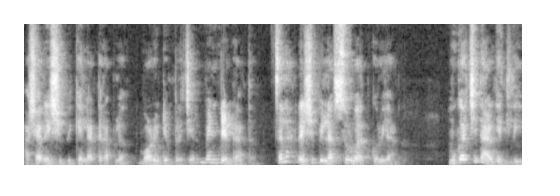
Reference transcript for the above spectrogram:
अशा रेसिपी केल्या तर आपलं बॉडी टेम्परेचर मेंटेन राहतं. चला रेसिपीला सुरुवात करूया. मुगाची डाळ घेतली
